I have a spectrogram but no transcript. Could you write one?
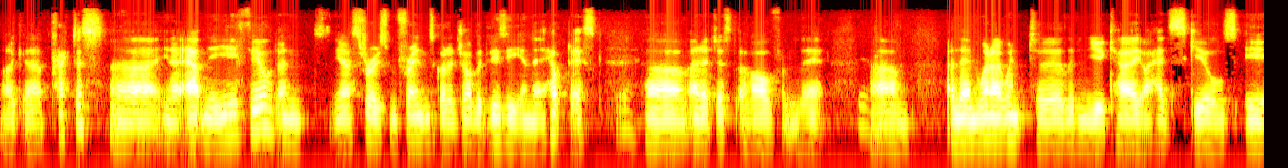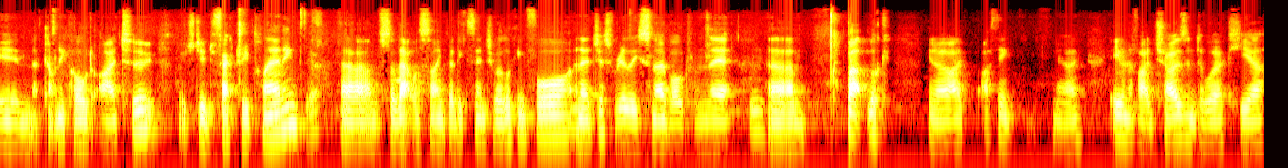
like uh, practice, uh, you know, out in the year field, and you know, through some friends, got a job at Visy in their help desk, yeah. um, and it just evolved from there. Yeah. Um, and then when I went to live in the UK, I had skills in a company called i2, which did factory planning. Yeah. Um, so that was something that Accenture were looking for, and it just really snowballed from there. Mm. Um, but look, you know, I, I think you know even if I'd chosen to work here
